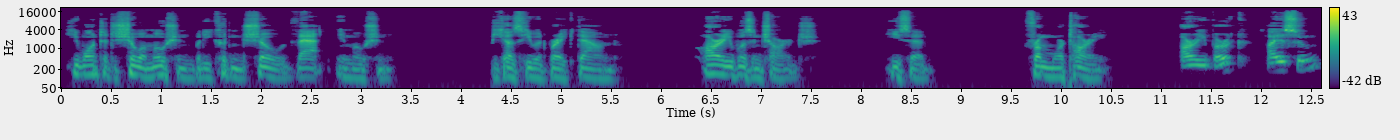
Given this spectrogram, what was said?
He wanted to show emotion, but he couldn't show that emotion. Because he would break down. Ari was in charge, he said. From Mortari. Ari Burke, I assume?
